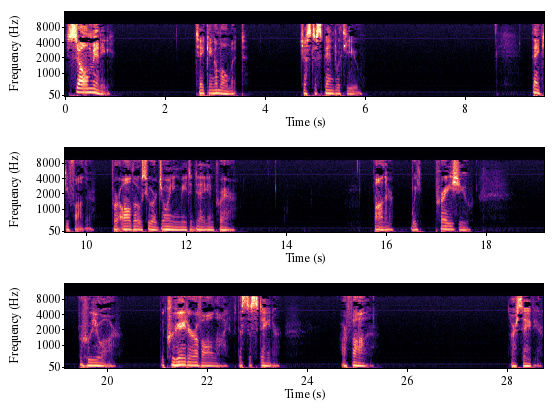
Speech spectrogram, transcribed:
So many taking a moment just to spend with you. Thank you, Father, for all those who are joining me today in prayer. Father, we praise you for who you are, the creator of all life, the sustainer, our Father, our Savior,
